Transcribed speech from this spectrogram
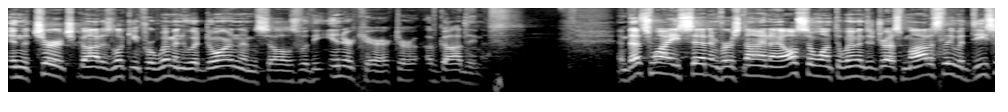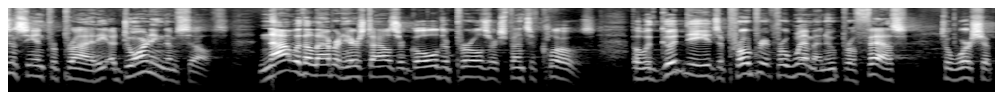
in the church, God is looking for women who adorn themselves with the inner character of godliness. And that's why he said in verse 9, I also want the women to dress modestly with decency and propriety, adorning themselves, not with elaborate hairstyles or gold or pearls or expensive clothes, but with good deeds appropriate for women who profess to worship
